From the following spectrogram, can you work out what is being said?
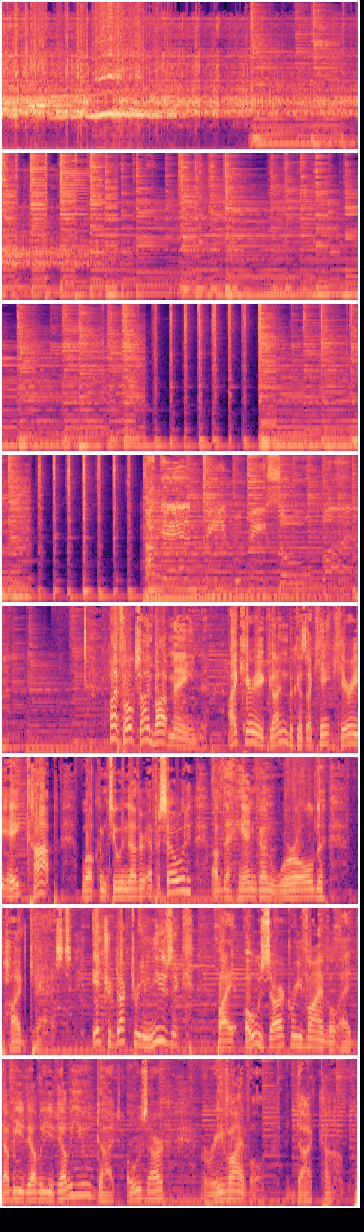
Hi, folks. I'm Bob Mayne. I carry a gun because I can't carry a cop. Welcome to another episode of the Handgun World podcast. Introductory music by Ozark Revival at www.ozarkrevival.com.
